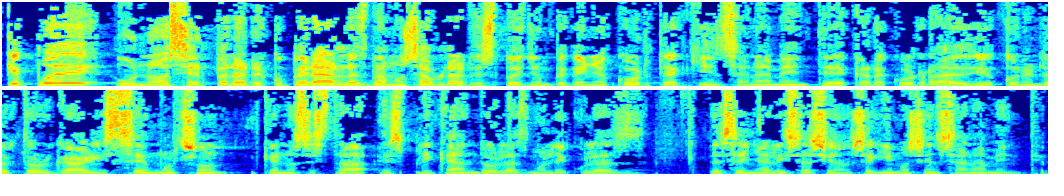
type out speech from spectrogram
¿qué puede uno hacer para recuperarlas? Vamos a hablar después de un pequeño corte aquí en Sanamente de Caracol Radio con el doctor Gary Samuelson, que nos está explicando las moléculas de señalización. Seguimos en Sanamente.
